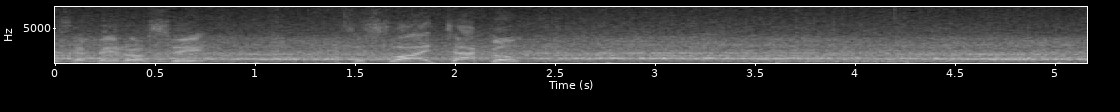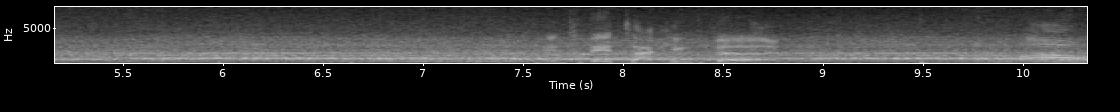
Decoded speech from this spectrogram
Giuseppe Rossi. A slide tackle. Into the attacking third. Oh!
